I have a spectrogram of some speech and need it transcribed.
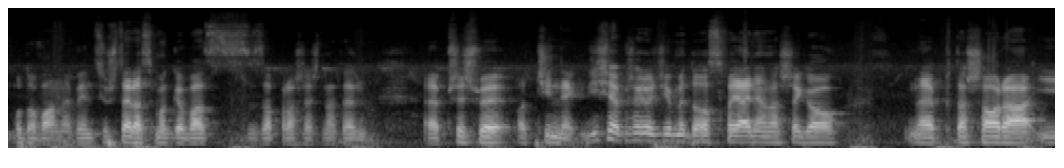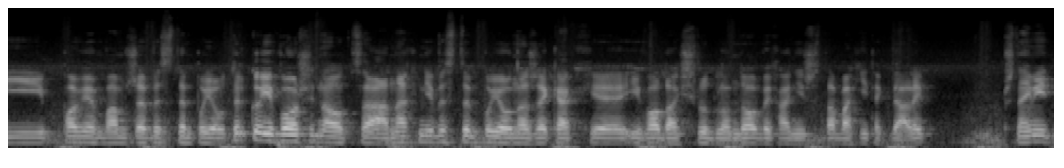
budowane. Więc już teraz mogę Was zapraszać na ten e, przyszły odcinek. Dzisiaj przechodzimy do oswajania naszego ptaszora i powiem Wam, że występują tylko i wyłącznie na oceanach, nie występują na rzekach e, i wodach śródlądowych, ani sztabach i tak dalej. Przynajmniej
